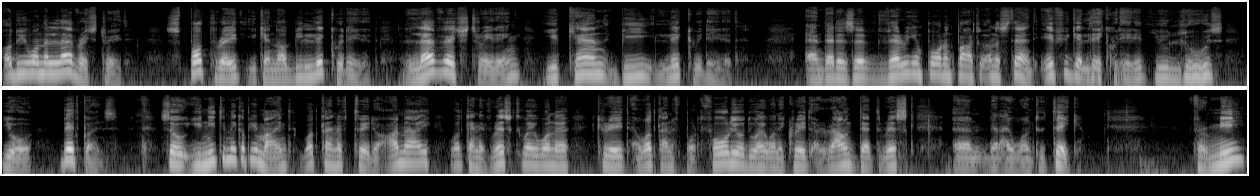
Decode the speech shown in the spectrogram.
or do you want to leverage trade? Spot trade, you cannot be liquidated. Leverage trading, you can be liquidated. And that is a very important part to understand. If you get liquidated, you lose your bitcoins. So you need to make up your mind what kind of trader am I, what kind of risk do I want to create, and what kind of portfolio do I want to create around that risk um, that I want to take. For me,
